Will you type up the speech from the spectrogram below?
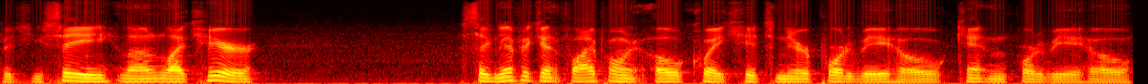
But you can see, like here, Significant 5.0 quake hits near Puerto Viejo, Canton, Puerto Viejo,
